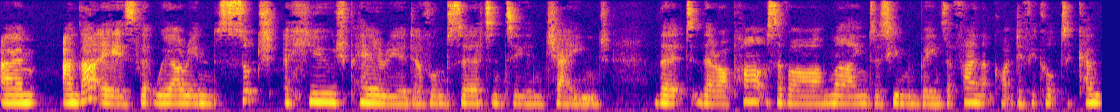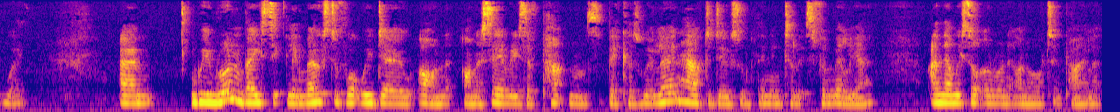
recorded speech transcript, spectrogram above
Um, and that is that we are in such a huge period of uncertainty and change that there are parts of our minds as human beings that find that quite difficult to cope with. Um, we run basically most of what we do on on a series of patterns because we learn how to do something until it's familiar and then we sort of run it on autopilot.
